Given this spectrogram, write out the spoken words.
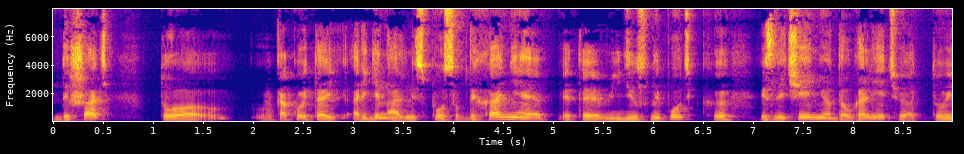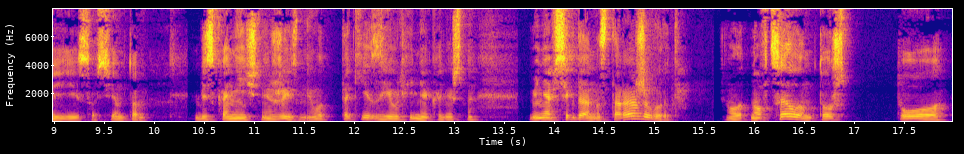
дышать, то какой-то оригинальный способ дыхания – это единственный путь к излечению, долголетию, а то и совсем там бесконечной жизни. Вот такие заявления, конечно, меня всегда настораживают. Вот. Но в целом то, что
